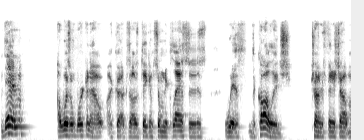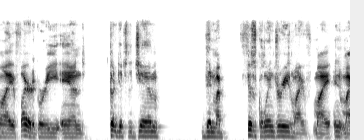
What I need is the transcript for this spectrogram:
then I wasn't working out. I because I was taking so many classes with the college, trying to finish out my fire degree, and couldn't get to the gym. Then my physical injuries, my my my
